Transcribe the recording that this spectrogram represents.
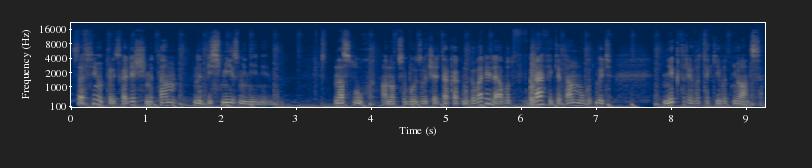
со всеми происходящими там на письме изменениями. На слух оно все будет звучать так, как мы говорили, а вот в графике там могут быть некоторые вот такие вот нюансы.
